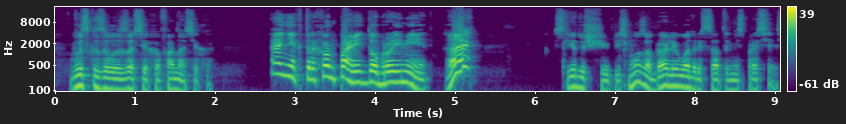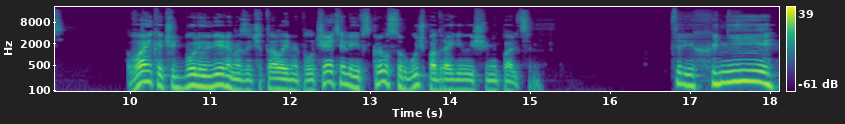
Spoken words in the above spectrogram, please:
— высказал изо всех Афанасиха. «А некоторых он память добрую имеет, а?» Следующее письмо забрали у адресата, не спросясь. Ванька чуть более уверенно зачитал имя получателя и вскрыл сургуч подрагивающими пальцами. «Тряхни!»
